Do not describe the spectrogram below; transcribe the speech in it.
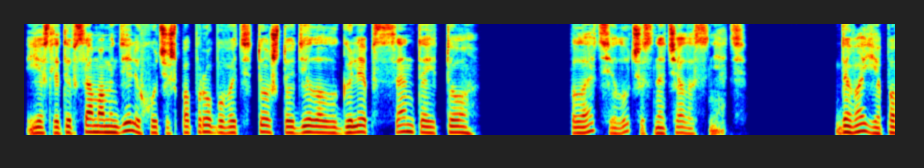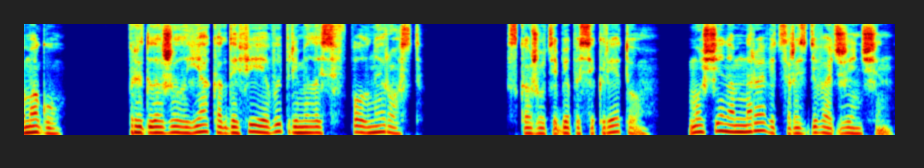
Если ты в самом деле хочешь попробовать то, что делал Глеб с Сентой, то платье лучше сначала снять. Давай я помогу, предложил я, когда фея выпрямилась в полный рост. Скажу тебе по секрету, мужчинам нравится раздевать женщин.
